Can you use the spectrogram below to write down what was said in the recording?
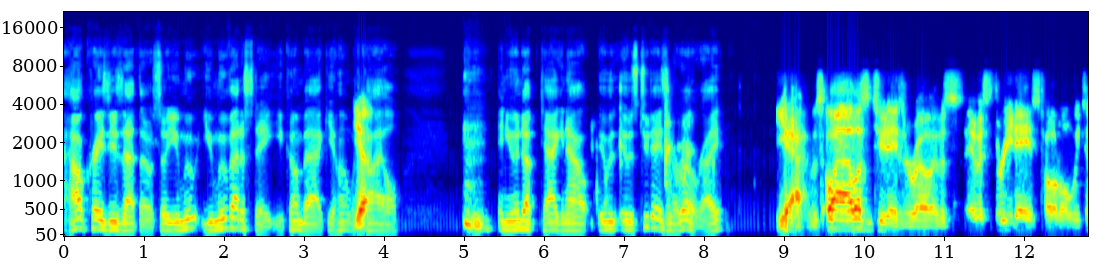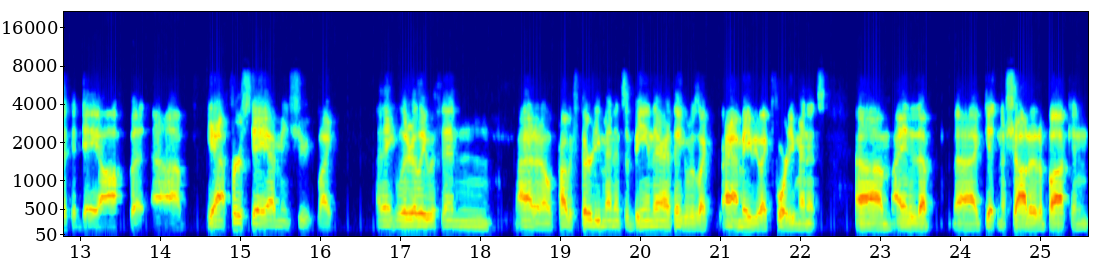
How crazy is that though? So you move you move out of state, you come back, you hunt with yep. Kyle, and you end up tagging out. It was it was two days in a row, right? Yeah, it was. Well, it wasn't two days in a row. It was. It was three days total. We took a day off, but uh, yeah, first day. I mean, shoot, like I think literally within I don't know, probably 30 minutes of being there. I think it was like uh, maybe like 40 minutes. Um, I ended up uh, getting a shot at a buck, and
